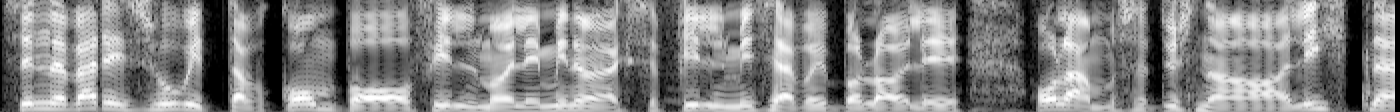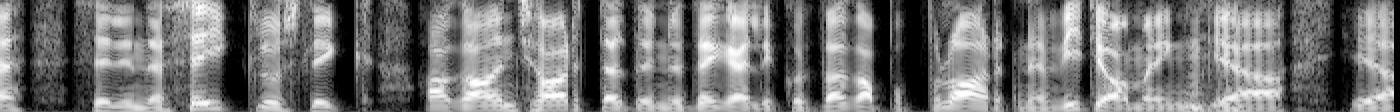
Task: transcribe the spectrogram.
selline päris huvitav kombo film oli minu jaoks, see film ise võib-olla oli olemuselt üsna lihtne, selline seikluslik, aga Uncharted on ju tegelikult väga populaarne videomäng mm. -hmm. ja, ja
